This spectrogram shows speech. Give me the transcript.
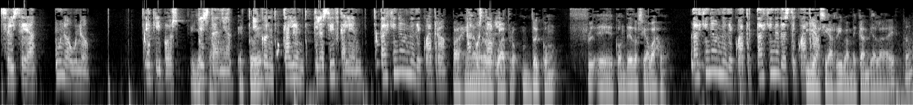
Celsea. 1 a 1. Equipos. Pestaña. Esto es- Icon. Calend. Classic Calend. Página 1 de 4. Página 1 de Ajustable. 4. Doy con, eh, con dedo hacia abajo Página 1 de 4. Página 2 de 4. Y hacia arriba me cambia la esto.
